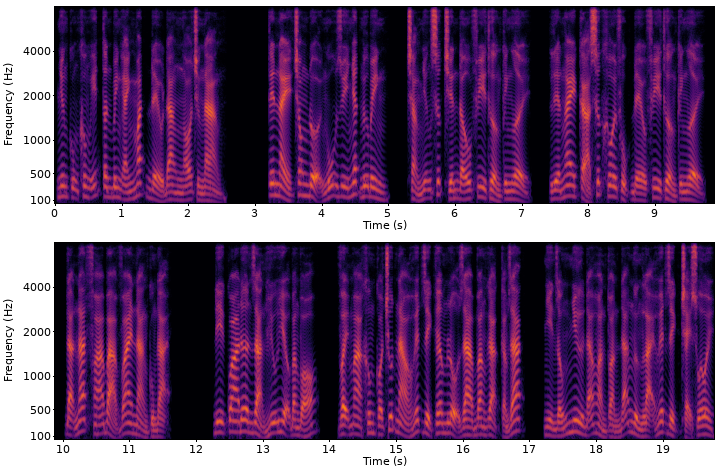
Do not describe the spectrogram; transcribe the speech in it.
nhưng cũng không ít tân binh ánh mắt đều đang ngó chừng nàng. Tên này trong đội ngũ duy nhất nữ binh, chẳng những sức chiến đấu phi thường kinh người, liền ngay cả sức khôi phục đều phi thường kinh người, đạn nát phá bả vai nàng cùng đại. Đi qua đơn giản hữu hiệu băng bó, vậy mà không có chút nào huyết dịch âm lộ ra băng gạc cảm giác, nhìn giống như đã hoàn toàn đã ngừng lại huyết dịch chảy xuôi.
